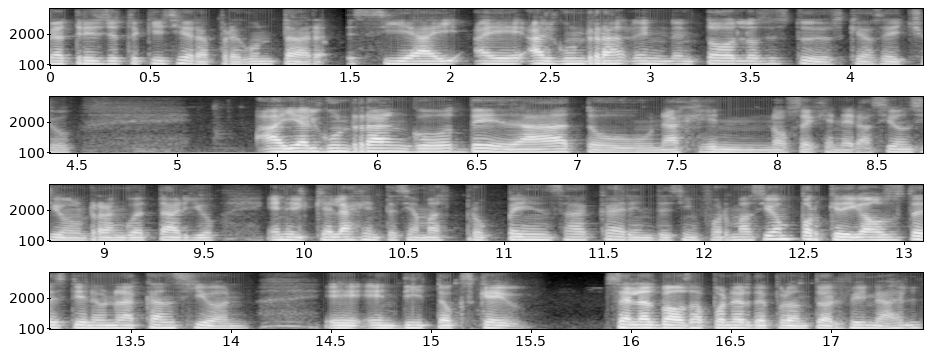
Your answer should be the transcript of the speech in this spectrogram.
Beatriz, yo te quisiera preguntar si hay, hay algún en, en todos los estudios que has hecho, ¿Hay algún rango de edad o una, gen, no sé, generación, sí, un rango etario en el que la gente sea más propensa a caer en desinformación? Porque, digamos, ustedes tienen una canción eh, en Detox que se las vamos a poner de pronto al final,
